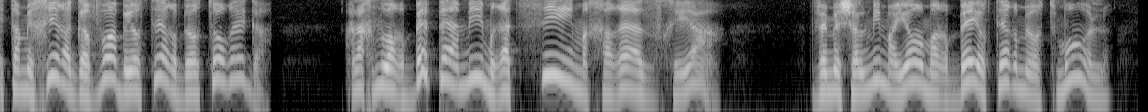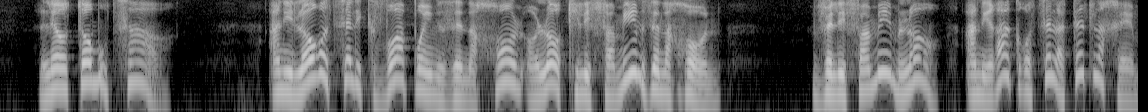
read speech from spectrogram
את המחיר הגבוה ביותר באותו רגע. אנחנו הרבה פעמים רצים אחרי הזכייה, ומשלמים היום הרבה יותר מאתמול לאותו מוצר. אני לא רוצה לקבוע פה אם זה נכון או לא, כי לפעמים זה נכון, ולפעמים לא. אני רק רוצה לתת לכם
